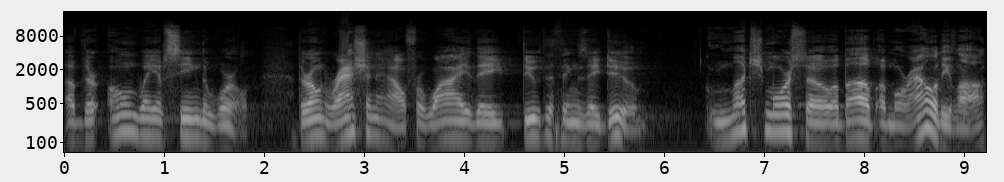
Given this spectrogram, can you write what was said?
of their own way of seeing the world, their own rationale for why they do the things they do. Much more so above a morality law,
